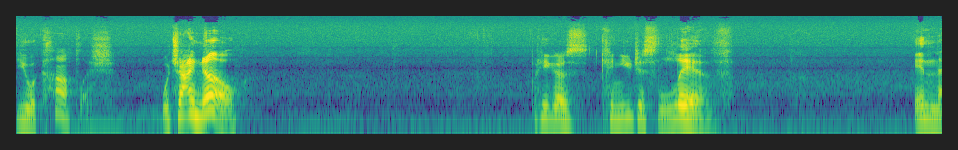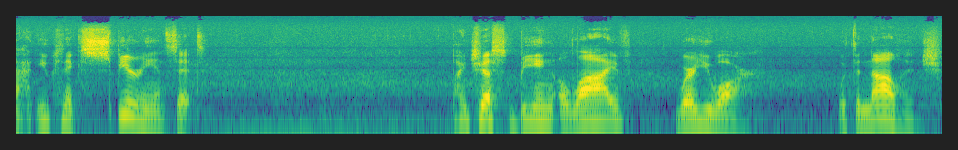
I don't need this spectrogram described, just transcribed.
you accomplish, which I know. But he goes, Can you just live in that? You can experience it by just being alive where you are with the knowledge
